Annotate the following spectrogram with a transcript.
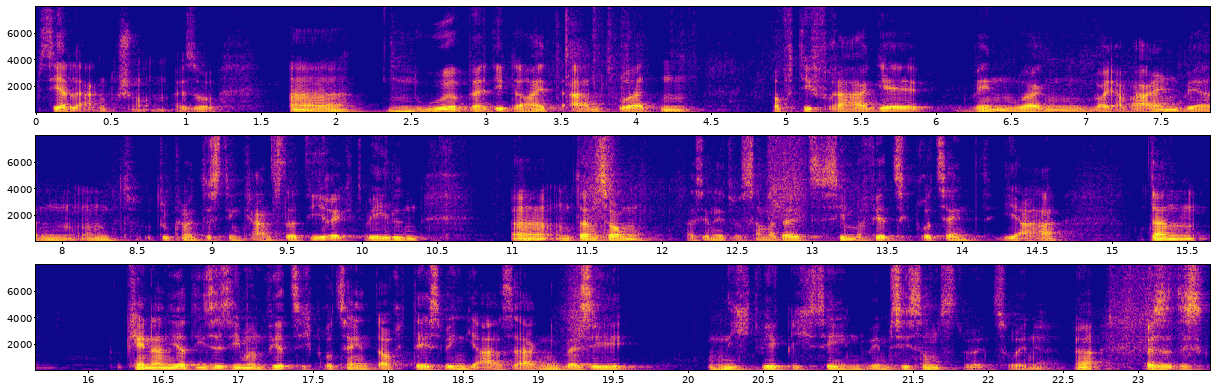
sehr lang schon. Also äh, nur weil die Leute antworten auf die Frage, wenn morgen Wahlen werden und du könntest den Kanzler direkt wählen äh, und dann sagen, weiß ich nicht, was haben wir da jetzt, 47 Prozent Ja, dann können ja diese 47 Prozent auch deswegen Ja sagen, weil sie nicht wirklich sehen, wem sie sonst würden sollen. Ja. Also das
